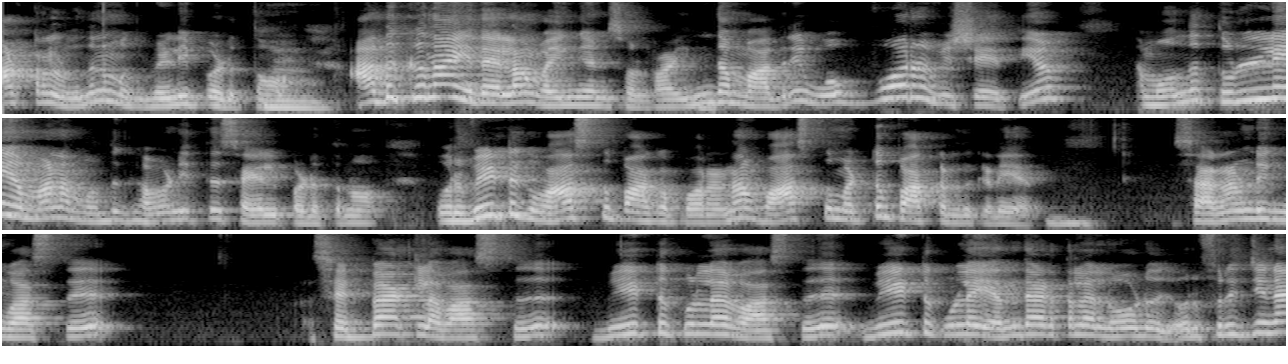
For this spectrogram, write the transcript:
ஆற்றல் வந்து நமக்கு வெளிப்படுத்தும். அதுக்கு தான் இதெல்லாம் வைங்கன்னு சொல்கிறோம் இந்த மாதிரி ஒவ்வொரு விஷயத்தையும் நம்ம வந்து துல்லியமாக நம்ம வந்து கவனித்து செயல்படுத்தணும். ஒரு வீட்டுக்கு வாஸ்து பார்க்க போகிறோன்னா வாஸ்து மட்டும் பார்க்கறது கிடையாது. சரௌண்டிங் வாஸ்து செட்பேக்கில் வாஸ்து வீட்டுக்குள்ளே வாஸ்து வீட்டுக்குள்ளே எந்த இடத்துல லோடு ஒரு ஃப்ரிட்ஜுனா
